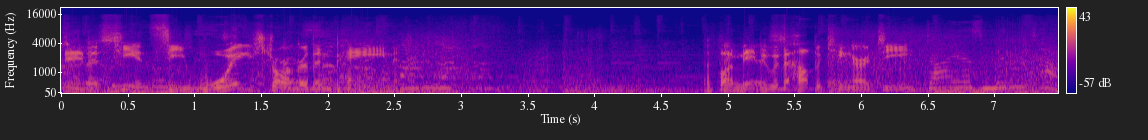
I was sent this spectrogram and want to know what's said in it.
zeros in it is this. TNC way stronger than Pain. The But thing maybe is- with the help of King RD, Dire's middle tower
